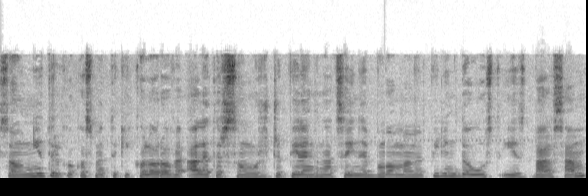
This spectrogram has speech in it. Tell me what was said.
Są nie tylko kosmetyki kolorowe, ale też są rzeczy pielęgnacyjne, bo mamy peeling do ust i jest balsam.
